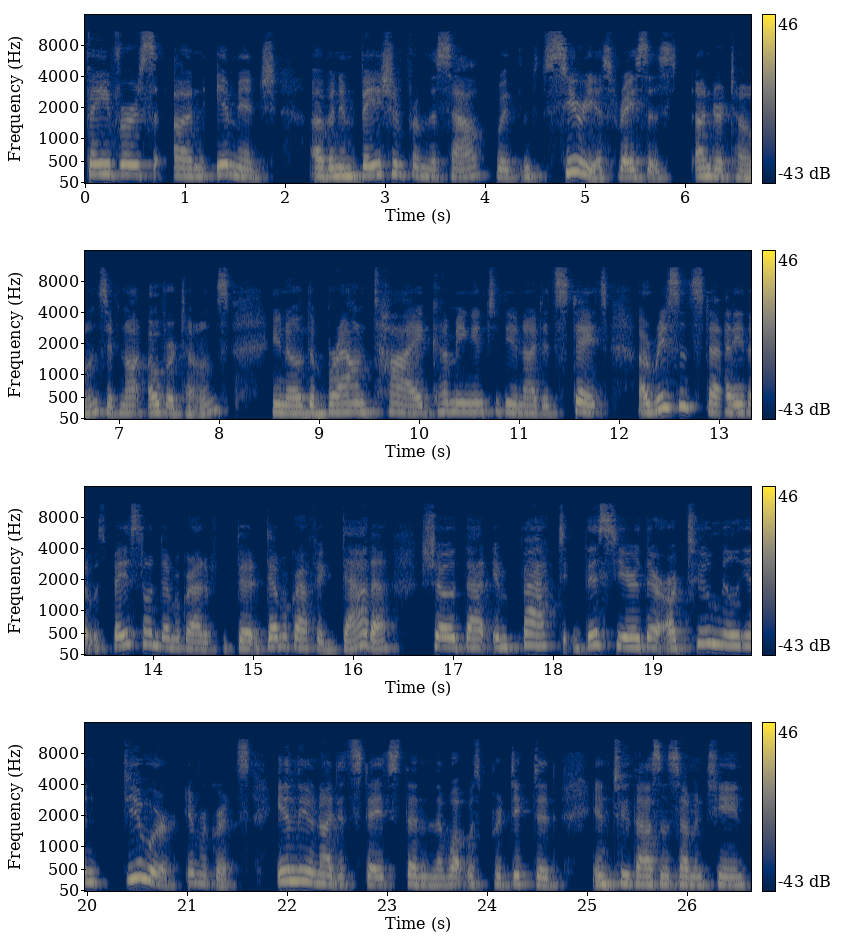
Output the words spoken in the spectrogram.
favors an image of an invasion from the South with serious racist undertones, if not overtones. You know, the brown tide coming into the United States. A recent study that was based on demographic, de- demographic data showed that in fact, this year there are 2 million fewer immigrants in the United States than what was predicted in 2017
